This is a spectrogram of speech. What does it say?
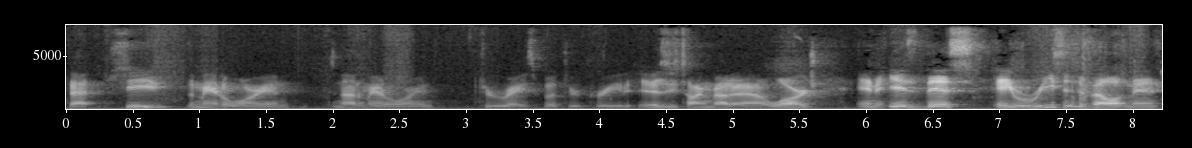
That he, the Mandalorian, is not a Mandalorian through race but through creed? Is he talking about it at large? And is this a recent development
